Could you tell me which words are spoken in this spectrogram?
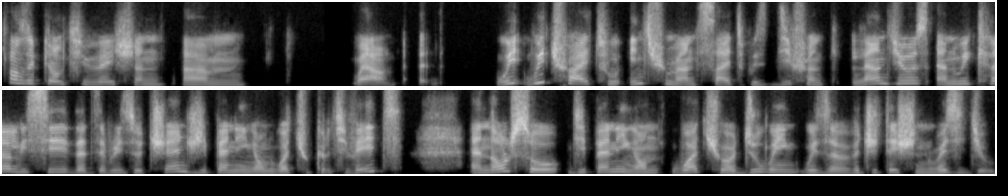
for the cultivation. Um, well, we we try to instrument sites with different land use, and we clearly see that there is a change depending on what you cultivate, and also depending on what you are doing with the vegetation residue.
